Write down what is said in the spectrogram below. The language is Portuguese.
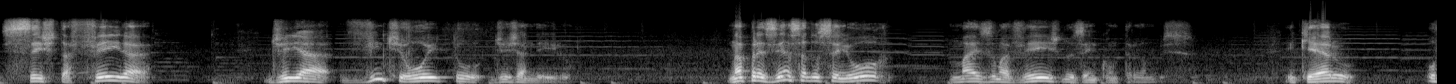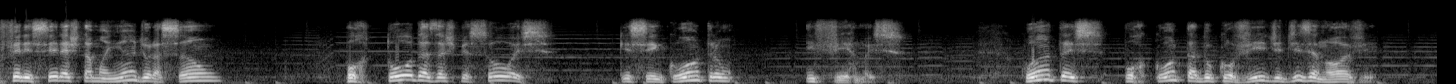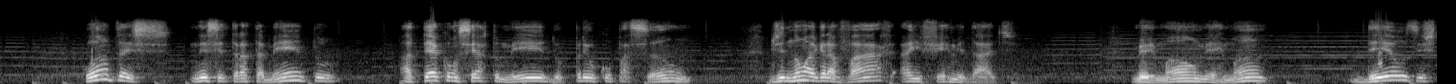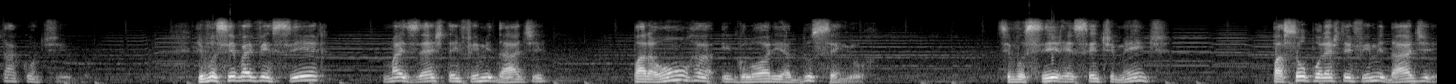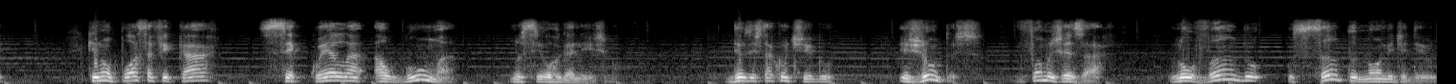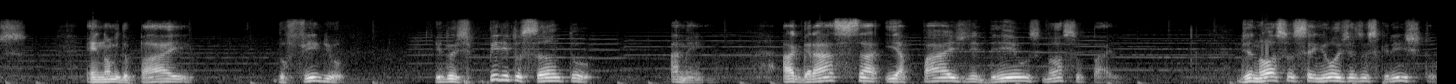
sexta-feira, dia 28 de janeiro. Na presença do Senhor, mais uma vez nos encontramos. E quero oferecer esta manhã de oração por todas as pessoas que se encontram enfermas. Quantas por conta do Covid-19 Quantas nesse tratamento, até com certo medo, preocupação de não agravar a enfermidade. Meu irmão, minha irmã, Deus está contigo. E você vai vencer mais esta enfermidade para a honra e glória do Senhor. Se você recentemente passou por esta enfermidade, que não possa ficar sequela alguma no seu organismo. Deus está contigo e juntos vamos rezar, louvando o santo nome de Deus. Em nome do Pai, do Filho e do Espírito Santo. Amém. A graça e a paz de Deus, nosso Pai, de nosso Senhor Jesus Cristo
